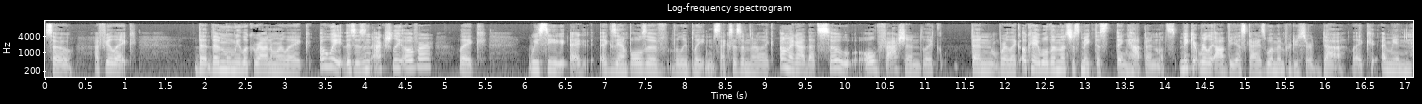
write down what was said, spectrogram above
So, I feel like th- then when we look around and we're like, oh wait, this isn't actually over. Like we see e- examples of really blatant sexism. They're like, oh my god, that's so old fashioned. Like then we're like, okay, well then let's just make this thing happen. Let's make it really obvious, guys. Women producer, duh. Like I mean,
